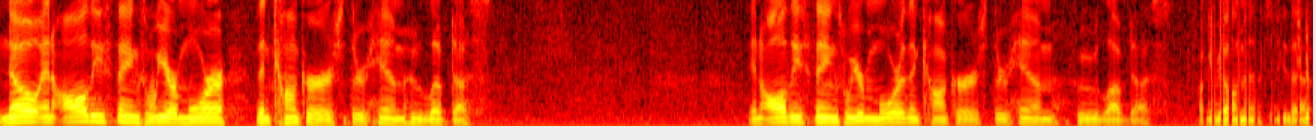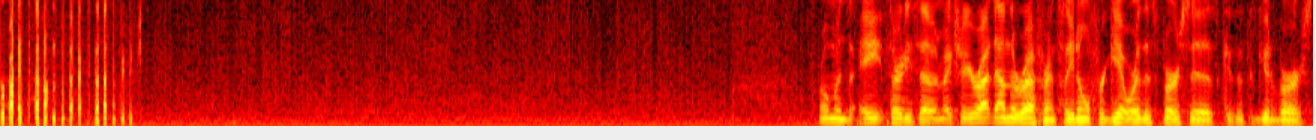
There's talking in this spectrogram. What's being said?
No, in all these things we are more than conquerors through him who loved us. In all these things we are more than conquerors through him who loved us. I'll give you all a minute to do that. write that on the back side of your Romans 8:37. Make sure you write down the reference so you don't forget where this verse is because it's a good verse.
